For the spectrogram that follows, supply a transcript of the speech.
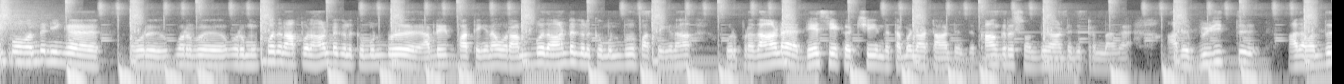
இப்போ வந்து நீங்கள் ஒரு ஒரு ஒரு முப்பது நாற்பது ஆண்டுகளுக்கு முன்பு அப்படின்னு பார்த்தீங்கன்னா ஒரு ஐம்பது ஆண்டுகளுக்கு முன்பு பார்த்தீங்கன்னா ஒரு பிரதான தேசிய கட்சி இந்த தமிழ்நாட்டை ஆண்டுது காங்கிரஸ் வந்து ஆண்டுகிட்டு இருந்தாங்க அதை விழித்து அதை வந்து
